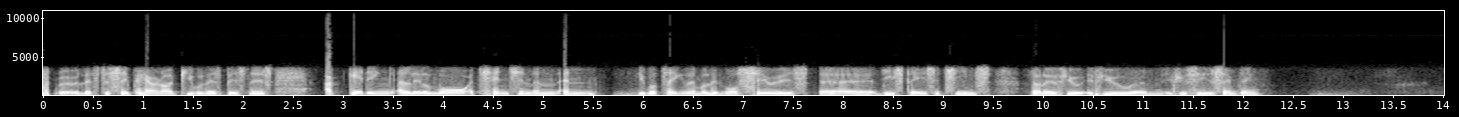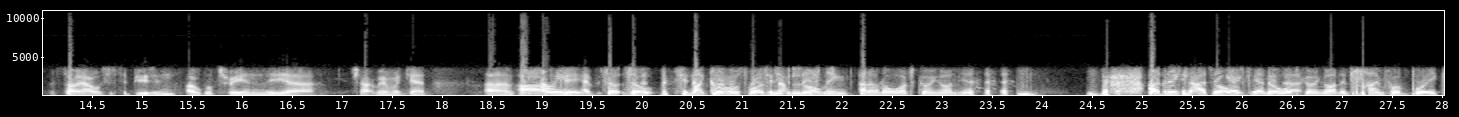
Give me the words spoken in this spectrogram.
uh, let's just say paranoid people in this business are getting a little more attention and and people taking them a little more serious uh, these days. It seems. I don't know if you if you um, if you see the same thing. Sorry, I was just abusing Ogletree in the uh, chat room again. Um, Ah, I mean, okay. ev- so so the- the my co-host the wasn't even listening. I don't know what's going on here. I think I think actually I know what's going on. It's time for a break,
